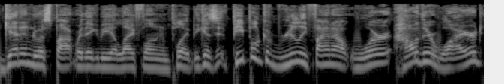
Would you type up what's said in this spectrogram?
get into a spot where they can be a lifelong employee. Because if people could really find out where how they're wired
